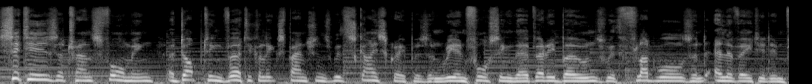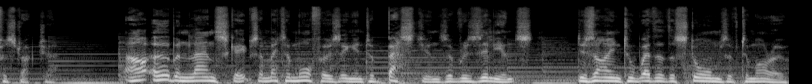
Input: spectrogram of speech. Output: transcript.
Cities are transforming, adopting vertical expansions with skyscrapers and reinforcing their very bones with floodwalls and elevated infrastructure. Our urban landscapes are metamorphosing into bastions of resilience, designed to weather the storms of tomorrow.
